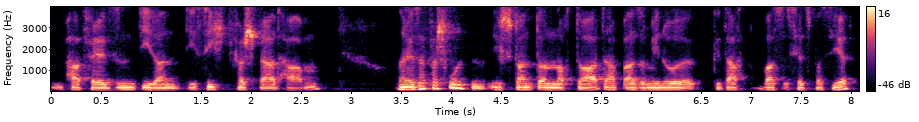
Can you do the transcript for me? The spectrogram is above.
ein paar Felsen, die dann die Sicht versperrt haben. Und dann ist er verschwunden. Ich stand dann noch dort, habe also mir nur gedacht, was ist jetzt passiert?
